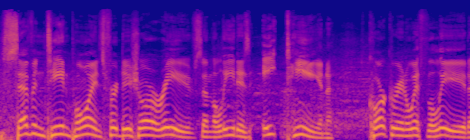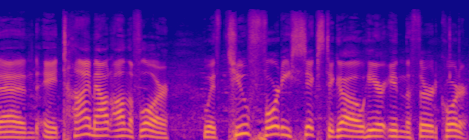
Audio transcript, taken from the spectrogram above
17 points for DeJour Reeves, and the lead is 18. Corcoran with the lead, and a timeout on the floor with 2.46 to go here in the third quarter.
